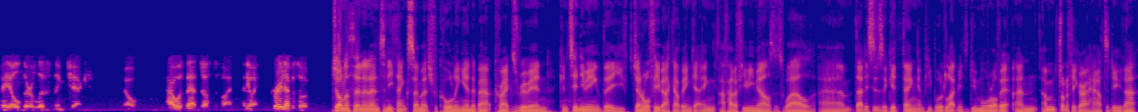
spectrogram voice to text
failed their listening check. You know, how was that justified? Anyway, great episode. Jonathan and Anthony, thanks so much for calling in about Crag's Ruin. Continuing the general feedback I've been getting, I've had a few emails as well um, that this is a good thing and people would like me to do more of it, and I'm trying to figure out how to do that.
